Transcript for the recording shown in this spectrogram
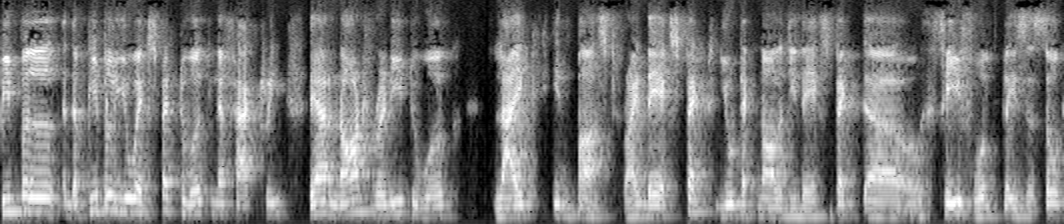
people, the people you expect to work in a factory, they are not ready to work like in past right? They expect new technology they expect uh, safe workplaces. So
